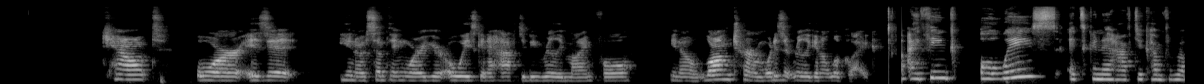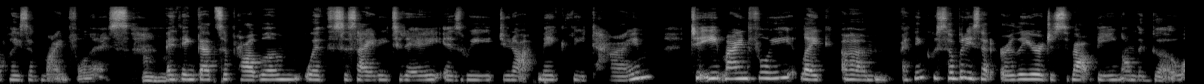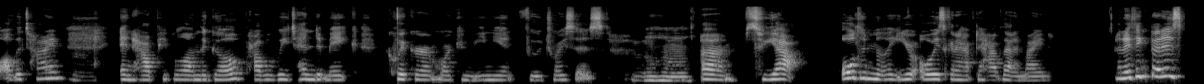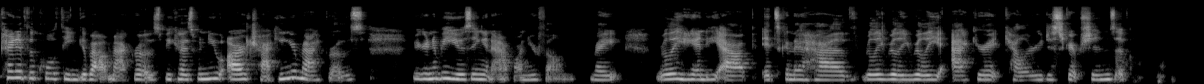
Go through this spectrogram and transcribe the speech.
count or is it you know something where you're always going to have to be really mindful? You know long term what is it really going to look like? I think always it's going to have to come from a place of mindfulness. Mhm. I think that's a problem with society today is we do not make the time to eat mindfully. Like um, I think somebody said earlier just about being on the go all the time Mm. and how people on the go probably tend to make quicker, more convenient food choices. Mhm. Um, so yeah, ultimately you're always going to have to have that in mind. And I think that is kind of the cool thing about macros because when you are tracking your macros, you're going to be using an app on your phone, right? Really handy app. It's going to have really, really, really accurate calorie descriptions of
